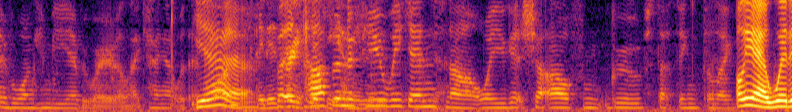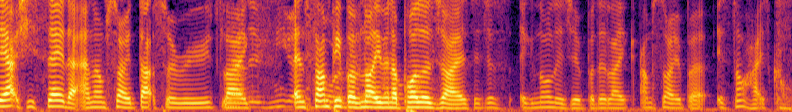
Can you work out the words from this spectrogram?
everyone can be everywhere and like hang out with everyone. Yeah. It is But very it's cliquey, happened I a mean, few weekends yeah. now where you get shut out from groups that think they're like. Oh yeah, where they actually say that, and I'm sorry, that's so rude. Like, they meet you at and some people have not even "Oh, apologized. They just acknowledge it, but they're like, "I'm sorry, but it's not high school.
